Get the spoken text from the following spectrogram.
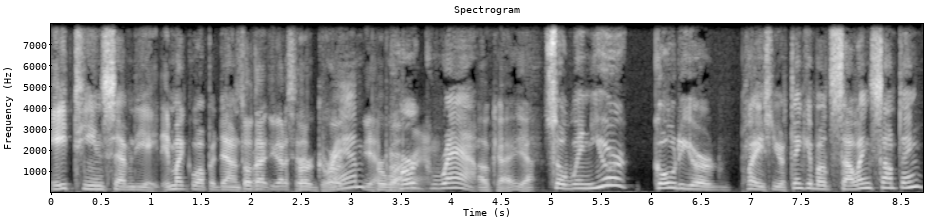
1878. It might go up or down. So that you got to say Per that gram? yeah, Per what? per gram. Okay, yeah. So when you go to your place and you're thinking about selling something,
